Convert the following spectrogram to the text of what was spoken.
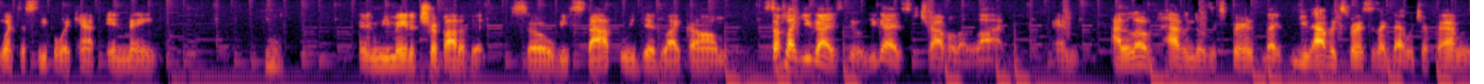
went to sleepaway camp in Maine. Hmm. And we made a trip out of it. So we stopped. We did like um stuff like you guys do. You guys travel a lot, and I love having those experiences. Like you have experiences like that with your family.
